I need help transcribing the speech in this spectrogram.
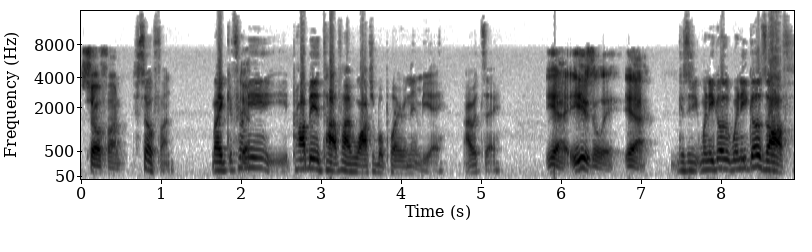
so fun. So fun. Like for Yeah. me, probably a top five watchable player in the NBA. I would say Yeah, easily. Yeah, because when he goes when he goes off,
